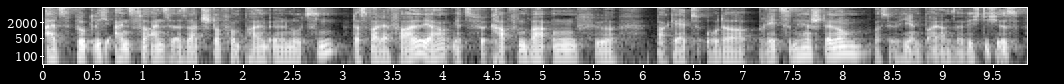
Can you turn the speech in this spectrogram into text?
als wirklich eins zu eins Ersatzstoff von Palmöl nutzen. Das war der Fall, ja. Jetzt für Krapfenbacken, für Baguette oder Brezenherstellung, was ja hier in Bayern sehr wichtig ist.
